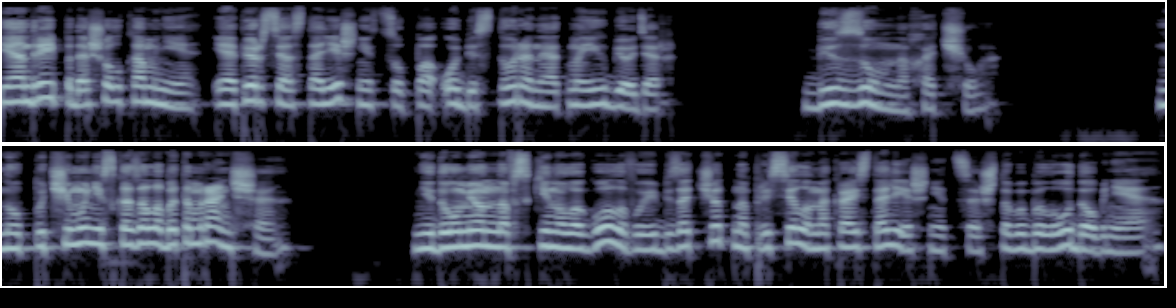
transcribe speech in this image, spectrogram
И Андрей подошел ко мне и оперся о столешницу по обе стороны от моих бедер. «Безумно хочу». «Но почему не сказал об этом раньше?» Недоуменно вскинула голову и безотчетно присела на край столешницы, чтобы было удобнее.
